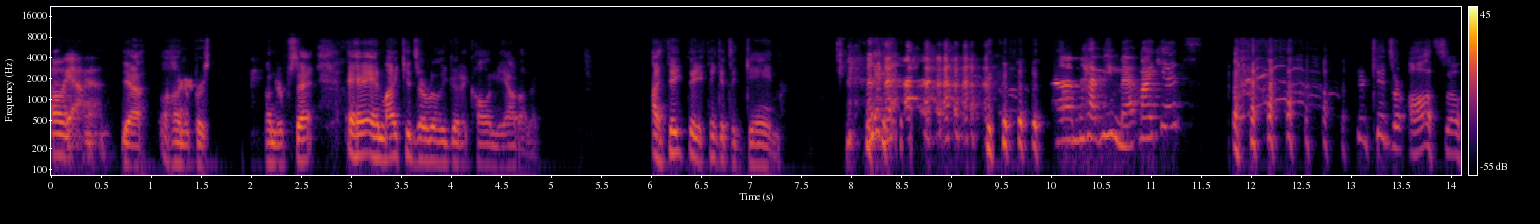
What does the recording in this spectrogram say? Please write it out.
oh yeah. Yeah. 100% 100% and, and my kids are really good at calling me out on it. I think they think it's a game. Um have you met my kids? Your kids are awesome.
